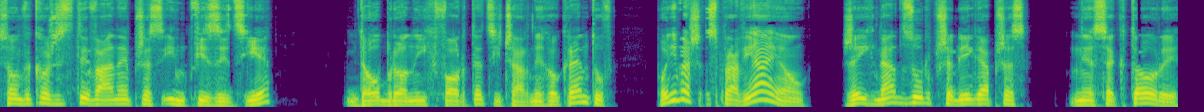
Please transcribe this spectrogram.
są wykorzystywane przez inkwizycję do obrony ich fortec i czarnych okrętów, ponieważ sprawiają, że ich nadzór przebiega przez e, sektory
